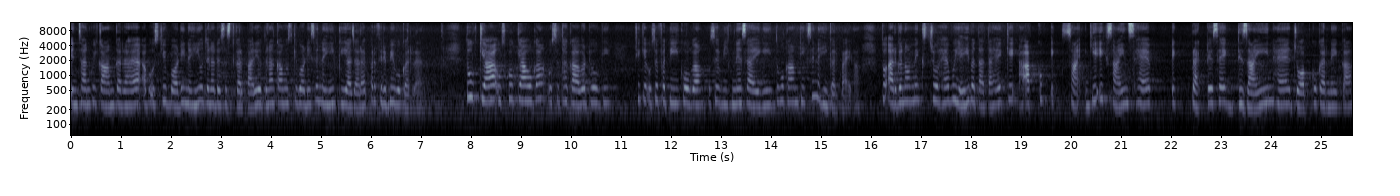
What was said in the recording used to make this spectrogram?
इंसान कोई काम कर रहा है, अब उसकी बॉडी नहीं उतना रेसिस्ट कर पा रही उतना काम उसकी बॉडी से नहीं किया जा रहा है, पर फिर भी वो कर रहा है। तो क्या उसको क्या होगा? उससे थकावट होगी, ठीक है? उसे फटीक होगा, उसे वीकनेस आएगी तो वो काम ठीक से नहीं कर पाएगा। तो अर्गोनॉमिक्स जो है, वो यही बताता है कि आपको एक ये एक साइंस है, एक प्रैक्टिस है, एक डिज़ाइन है जॉब को करने का,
